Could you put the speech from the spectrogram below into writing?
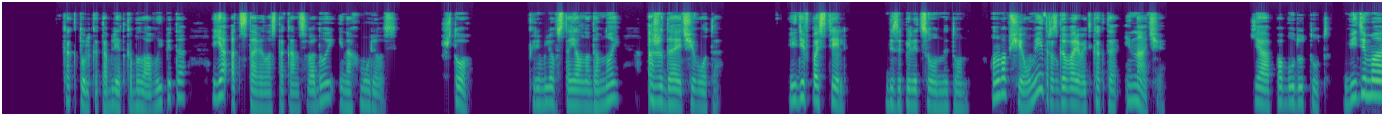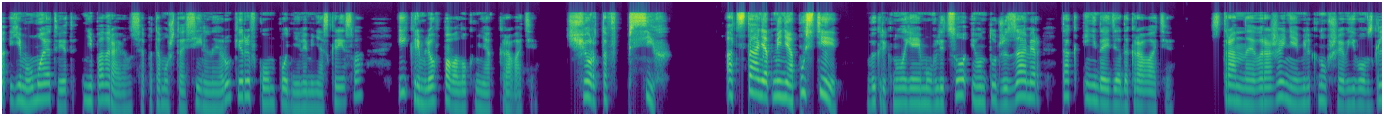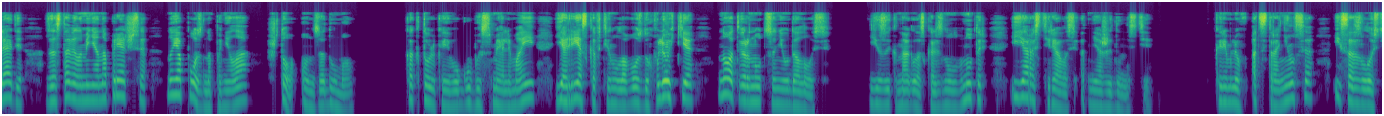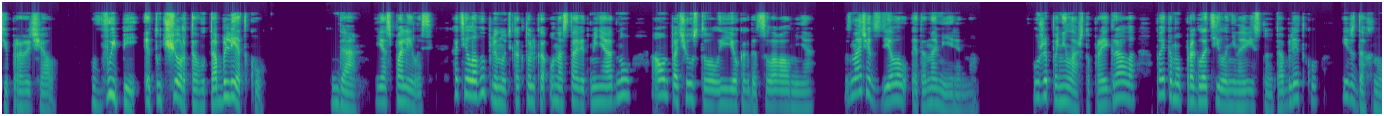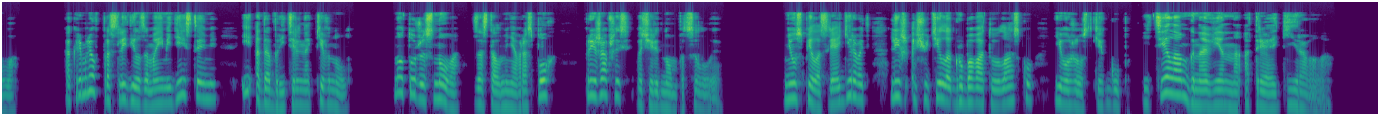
Как только таблетка была выпита, я отставила стакан с водой и нахмурилась. «Что?» Кремлев стоял надо мной, ожидая чего-то. «Иди в постель», – безапелляционный тон. Он вообще умеет разговаривать как-то иначе? Я побуду тут. Видимо, ему мой ответ не понравился, потому что сильные руки рывком подняли меня с кресла, и Кремлев поволок меня к кровати. «Чертов псих! Отстань от меня! Пусти!» Выкрикнула я ему в лицо, и он тут же замер, так и не дойдя до кровати. Странное выражение, мелькнувшее в его взгляде, заставило меня напрячься, но я поздно поняла, что он задумал. Как только его губы смяли мои, я резко втянула воздух в легкие, но отвернуться не удалось. Язык нагло скользнул внутрь, и я растерялась от неожиданности. Кремлев отстранился и со злостью прорычал. «Выпей эту чертову таблетку!» Да, я спалилась. Хотела выплюнуть, как только он оставит меня одну, а он почувствовал ее, когда целовал меня. Значит, сделал это намеренно. Уже поняла, что проиграла, поэтому проглотила ненавистную таблетку и вздохнула. А Кремлев проследил за моими действиями и одобрительно кивнул. Но тут же снова застал меня врасплох, прижавшись в очередном поцелуе. Не успела среагировать, лишь ощутила грубоватую ласку его жестких губ, и тело мгновенно отреагировало.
